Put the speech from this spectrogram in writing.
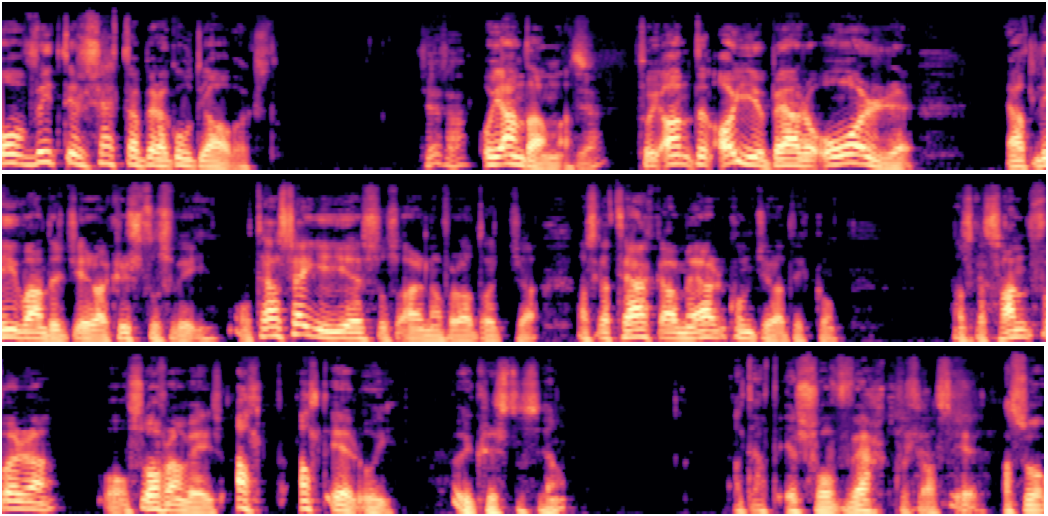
og vi er sett av bare god i avvekst. Det er det. Og i andan, altså. Så i andan øye bare året at livande gjør Kristus vi. Og det sier Jesus Arna for at dødja. Han skal teka mer kunngjera tikkum. Han skal sandføre, og så framveis. Alt, alt er ui, ui Kristus, ja. Alt, alt er så vekkert, alt er. Altså,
